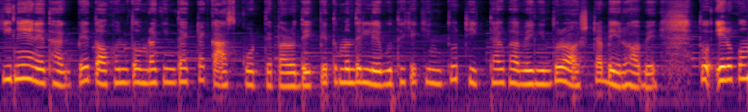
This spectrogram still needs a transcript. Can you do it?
কিনে এনে থাকবে, তখন তোমরা কিন্তু একটা কাজ করতে পারো। দেখবে তোমাদের লেবু থেকে কিন্তু ঠিকঠাকভাবে কিন্তু রসটা বের হবে। তো এরকম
